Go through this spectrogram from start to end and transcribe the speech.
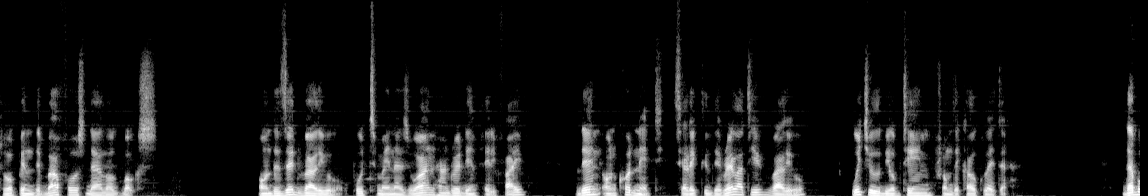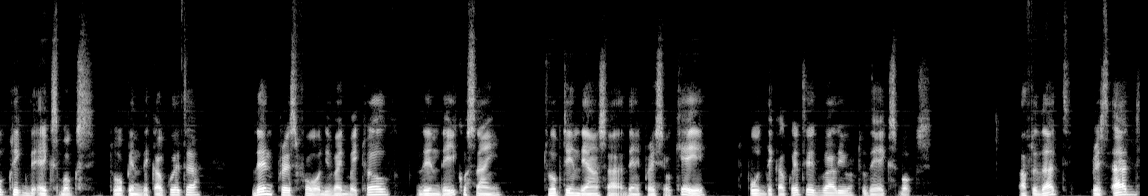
to open the bar force dialog box. On the Z value, put minus 135 then on coordinate, select the relative value which will be obtained from the calculator. Double-click the X box to open the calculator, then press 4 divide by 12, then the equal sign to obtain the answer, then press OK to put the calculated value to the X box. After that, press Add,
